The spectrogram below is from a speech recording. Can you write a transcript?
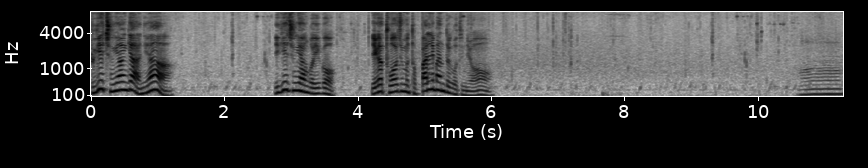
그게 중요한 게 아니야. 이게 중요한 거, 이거. 얘가 도와주면 더 빨리 만들거든요. 어...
